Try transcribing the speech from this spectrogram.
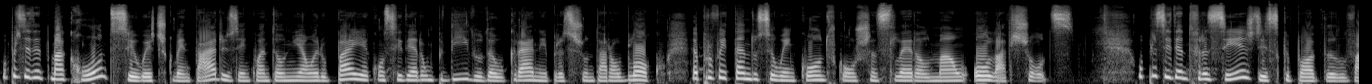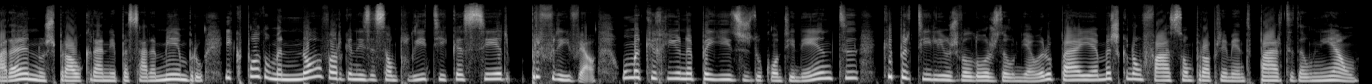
O presidente Macron teceu estes comentários enquanto a União Europeia considera um pedido da Ucrânia para se juntar ao bloco, aproveitando o seu encontro com o chanceler alemão Olaf Scholz. O presidente francês disse que pode levar anos para a Ucrânia passar a membro e que pode uma nova organização política ser preferível, uma que reúna países do continente que partilhem os valores da União Europeia, mas que não façam propriamente parte da União.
